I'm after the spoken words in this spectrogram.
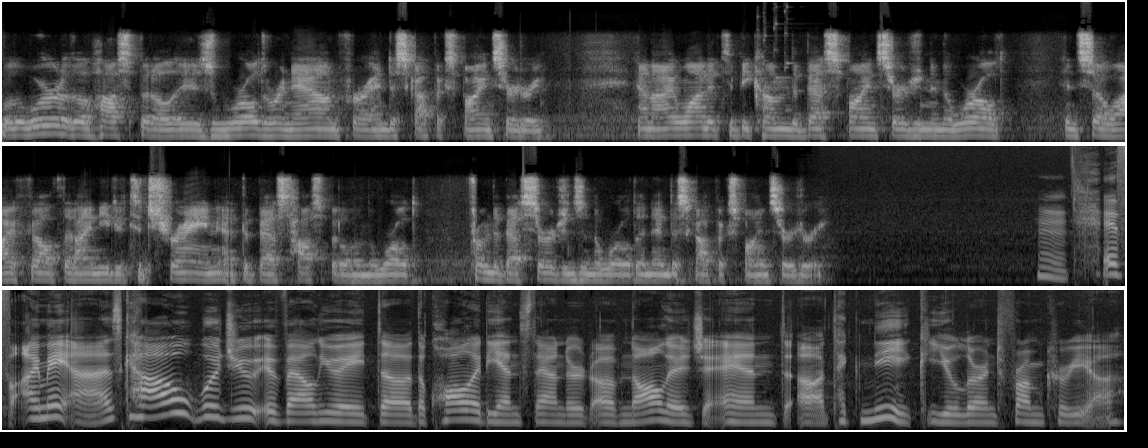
Well, the the Hospital is world renowned for endoscopic spine surgery. And I wanted to become the best spine surgeon in the world. And so I felt that I needed to train at the best hospital in the world from the best surgeons in the world in endoscopic spine surgery. Hmm. If I may ask, how would you evaluate uh, the quality and standard of knowledge and uh, technique you learned from Korea?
